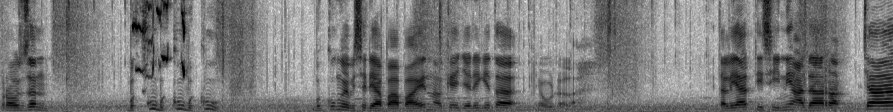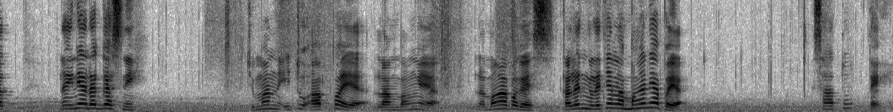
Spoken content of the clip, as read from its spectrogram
Frozen Beku, beku, beku Beku nggak bisa diapa-apain Oke, jadi kita ya udahlah. Kita lihat di sini ada rakcat Nah ini ada gas nih. Cuman itu apa ya lambangnya ya? Lambang apa guys? Kalian ngelihatnya lambangannya apa ya? Satu T.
